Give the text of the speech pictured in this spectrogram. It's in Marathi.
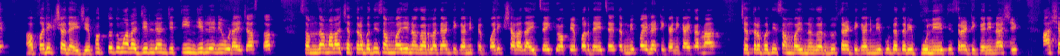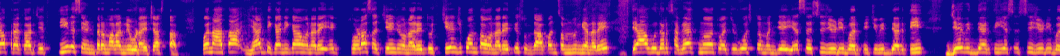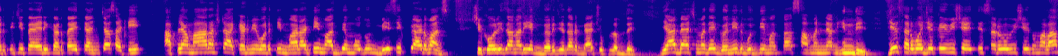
परीक्षा द्यायची फक्त तुम्हाला जिल्ह्यांचे तीन जिल्हे निवडायचे असतात. समजा मला छत्रपती संभाजीनगरला त्या ठिकाणी परीक्षाला जायचंय किंवा पेपर द्यायचा तर मी पहिल्या ठिकाणी काय करणार? छत्रपती संभाजीनगर दुसऱ्या ठिकाणी मी कुठेतरी पुणे तिसऱ्या ठिकाणी नाशिक अशा प्रकारचे तीन सेंटर मला निवडायचे असतात. पण आता या ठिकाणी काय होणार आहे? एक थोडासा चेंज होणार आहे. तो चेंज कोणता होणार आहे ते सुद्धा आपण समजून घेणार आहे. त्या अगोदर सगळ्यात महत्वाची गोष्ट म्हणजे S S C G D भरतीची विद्यार्थी जे विद्यार्थी S S C G D भरतीची तयारी करतायत त्यांच्यासाठी आपल्या महाराष्ट्र अकॅडमीवरती मराठी माध्यम मधून बेसिक टू ऍडव्हान्स शिकवली जाणारी एक दर्जेदार बॅच उपलब्ध आहे. या बॅच मध्ये गणित बुद्धिमत्ता सामान्य हिंदी हे सर्व जे काही विषय आहेत ते सर्व विषय तुम्हाला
